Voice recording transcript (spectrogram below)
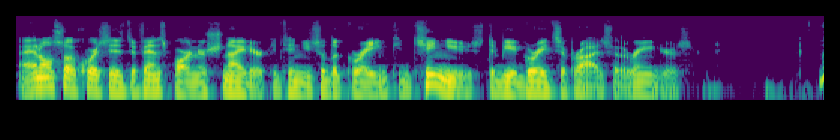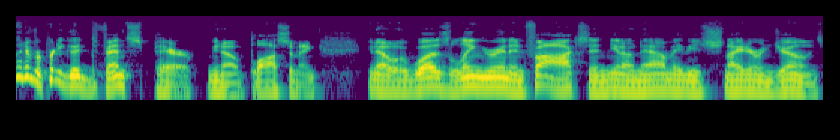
And also, of course, his defense partner, Schneider, continues to look great and continues to be a great surprise for the Rangers might have a pretty good defense pair, you know, blossoming. You know, it was Lindgren and Fox, and, you know, now maybe it's Schneider and Jones.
